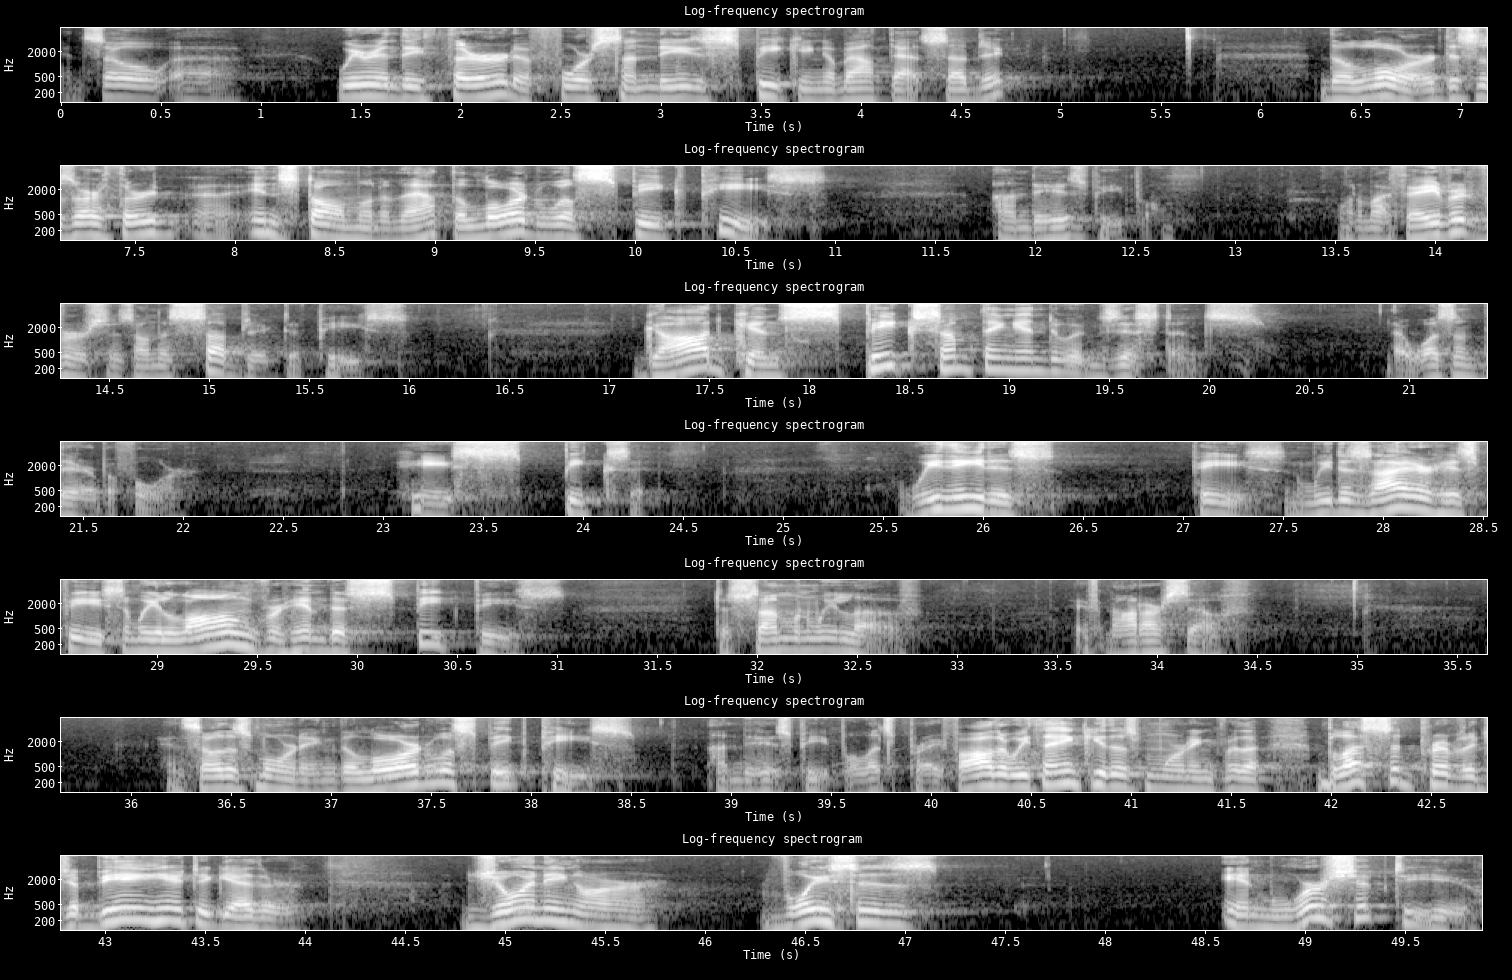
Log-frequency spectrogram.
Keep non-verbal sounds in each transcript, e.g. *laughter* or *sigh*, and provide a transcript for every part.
And so uh, we're in the third of four Sundays speaking about that subject. The Lord, this is our third uh, installment of that. The Lord will speak peace unto his people. One of my favorite verses on the subject of peace. God can speak something into existence that wasn't there before. He speaks it. We need His peace, and we desire His peace, and we long for Him to speak peace to someone we love, if not ourselves. And so this morning, the Lord will speak peace unto His people. Let's pray. Father, we thank you this morning for the blessed privilege of being here together, joining our voices in worship to you.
